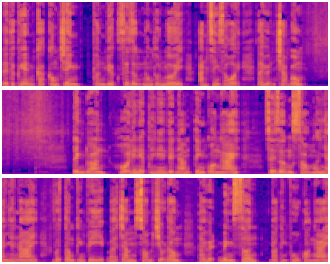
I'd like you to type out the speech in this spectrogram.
để thực hiện các công trình phần việc xây dựng nông thôn mới, an sinh xã hội tại huyện Trà Bồng. Tỉnh đoàn, Hội Liên hiệp Thanh niên Việt Nam tỉnh Quảng Ngãi xây dựng 6 ngôi nhà nhân ái với tổng kinh phí 360 triệu đồng tại huyện Bình Sơn và thành phố Quảng Ngãi.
